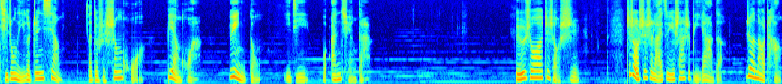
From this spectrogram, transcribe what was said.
其中的一个真相，那就是生活、变化、运动以及不安全感。比如说这首诗，这首诗是来自于莎士比亚的《热闹场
